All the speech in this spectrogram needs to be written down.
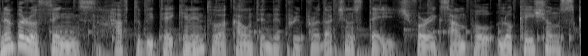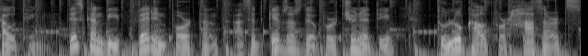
Number of things have to be taken into account in the pre-production stage, for example, location scouting. This can be very important as it gives us the opportunity to look out for hazards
